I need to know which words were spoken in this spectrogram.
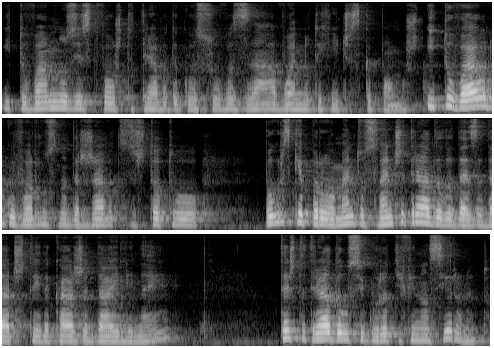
И това мнозинство ще трябва да гласува за военно-техническа помощ. И това е отговорност на държавата, защото българския парламент, освен че трябва да даде задачата и да каже да или не, те ще трябва да осигурят и финансирането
